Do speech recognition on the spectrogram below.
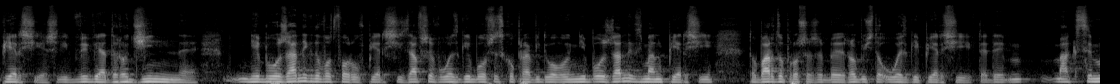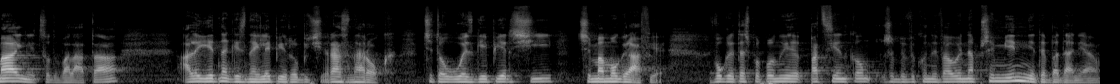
piersi. Jeżeli wywiad rodzinny, nie było żadnych nowotworów piersi, zawsze w USG było wszystko prawidłowo, nie było żadnych zmian piersi, to bardzo proszę, żeby robić to USG piersi wtedy maksymalnie co dwa lata ale jednak jest najlepiej robić raz na rok. Czy to USG piersi, czy mamografię. W ogóle też proponuję pacjentkom, żeby wykonywały naprzemiennie te badania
